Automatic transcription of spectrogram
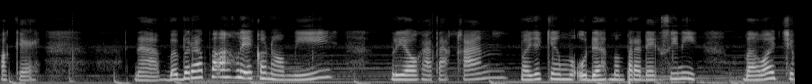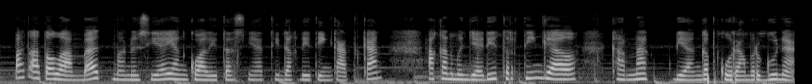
Oke. Nah, beberapa ahli ekonomi beliau katakan banyak yang udah memprediksi nih bahwa cepat atau lambat manusia yang kualitasnya tidak ditingkatkan akan menjadi tertinggal karena dianggap kurang berguna.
